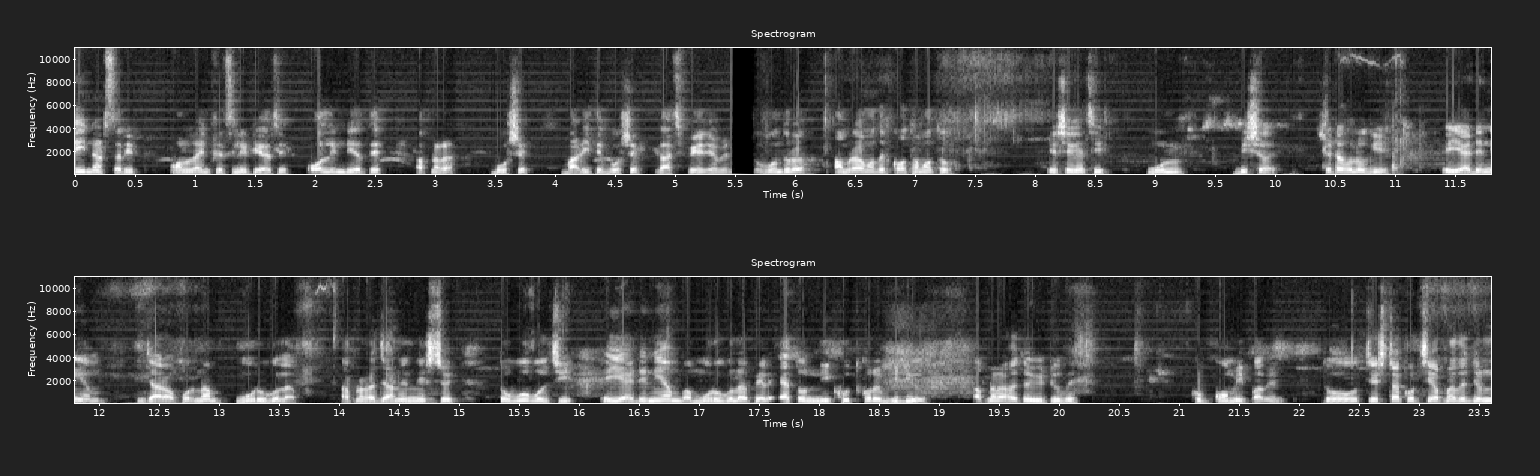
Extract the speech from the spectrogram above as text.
এই নার্সারির অনলাইন ফেসিলিটি আছে। অল ইন্ডিয়াতে আপনারা বসে বাড়িতে বসে গাছ পেয়ে যাবেন। তো বন্ধুরা আমরা আমাদের কথা মতো এসে গেছি মূল বিষয়। সেটা হলো গিয়ে এই অ্যাডেনিয়াম যার অপর নাম মরু গোলাপ আপনারা জানেন নিশ্চয়ই তবুও বলছি এই অ্যাডেনিয়াম বা মরু গোলাপের এত নিখুঁত করে ভিডিও আপনারা হয়তো ইউটিউবে খুব কমই পাবেন। তো চেষ্টা করছি আপনাদের জন্য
